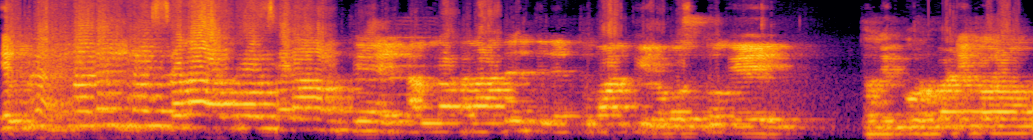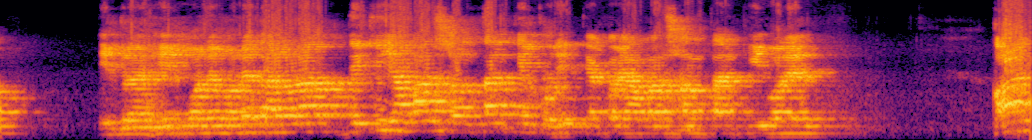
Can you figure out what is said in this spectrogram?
ইব্রাহিম আলাইহিস সালামকে আল্লাহ তাআলা আদেশ তোমার তুমি কোরবানি করো। ইব্রাহিম মনে মনে দেখি আমার সন্তানকে পরীক্ষা করে আমার সন্তান কি বলেন? قال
